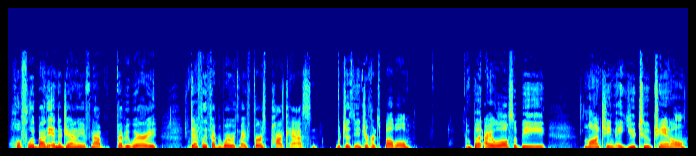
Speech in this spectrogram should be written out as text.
hopefully by the end of January, if not February. Definitely February with my first podcast, which is Introverts Bubble. But I will also be launching a YouTube channel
